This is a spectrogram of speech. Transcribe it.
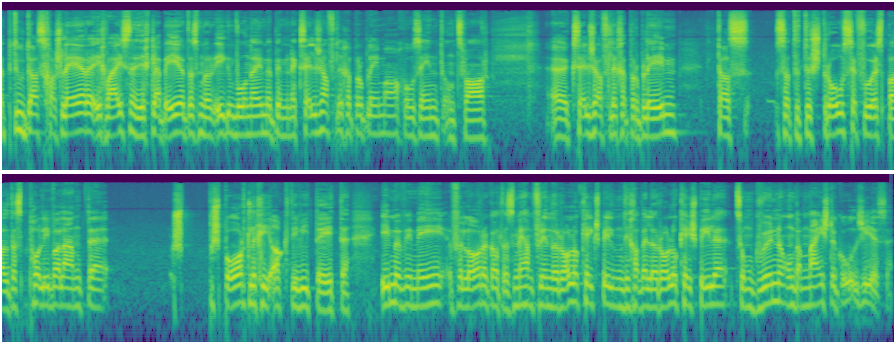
ob du das kannst lernen, ich weiß nicht. Ich glaube eher, dass wir irgendwo neu bei einem gesellschaftlichen Problem angekommen sind. Und zwar äh, gesellschaftliche Problem, dass so der, der Strassenfußball, das polyvalente sportliche Aktivitäten immer wie mehr verloren geht. Also wir haben früher Rollhockey gespielt und ich wollte Rollhockey spielen, zum gewinnen und am meisten Goal schießen.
